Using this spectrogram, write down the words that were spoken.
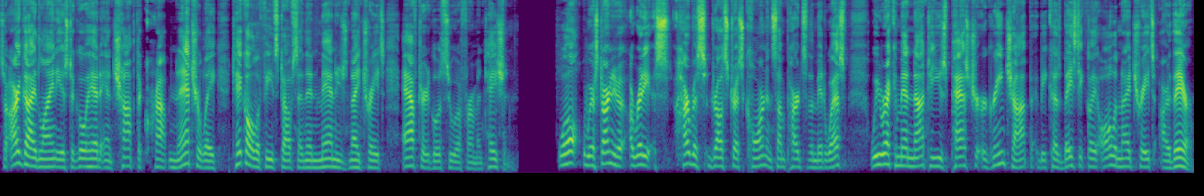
So our guideline is to go ahead and chop the crop naturally, take all the feedstuffs, and then manage nitrates after it goes through a fermentation. Well, we're starting to already harvest drought stressed corn in some parts of the Midwest. We recommend not to use pasture or green chop because basically all the nitrates are there.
